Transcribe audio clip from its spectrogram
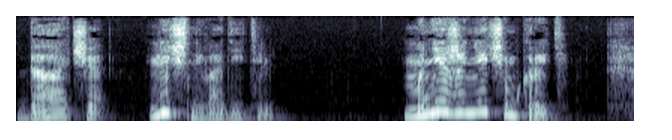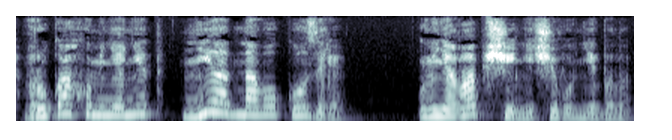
дача, личный водитель. Мне же нечем крыть. В руках у меня нет ни одного козыря. У меня вообще ничего не было.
